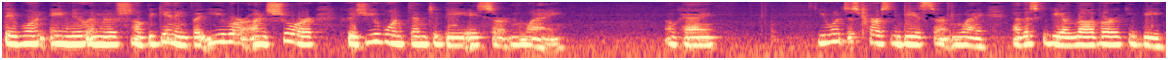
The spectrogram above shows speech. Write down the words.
They want a new emotional beginning, but you are unsure because you want them to be a certain way. Okay? You want this person to be a certain way. Now, this could be a lover, it could be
